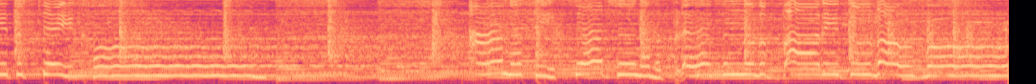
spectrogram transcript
somebody to take home. I'm not the exception, I'm a blessing of a body to love on.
